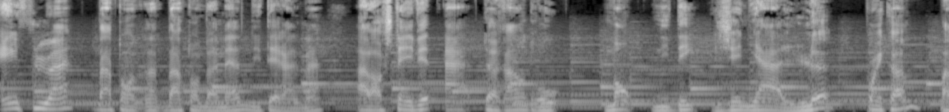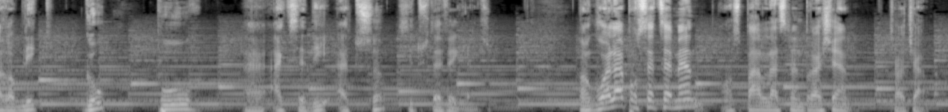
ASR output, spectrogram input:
influent dans ton, dans ton domaine, littéralement. Alors, je t'invite à te rendre au monidéegéniale.com par oblique go pour accéder à tout ça. C'est tout à fait gratuit. Donc voilà pour cette semaine. On se parle la semaine prochaine. Ciao, ciao.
